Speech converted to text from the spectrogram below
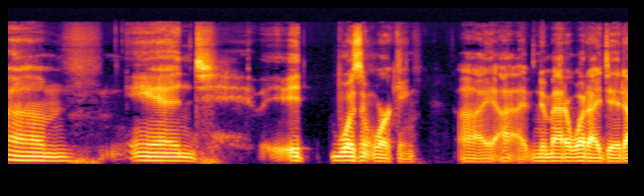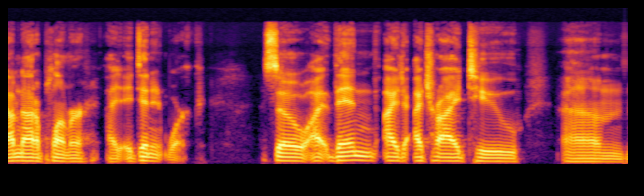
Um, and it wasn't working. I, I no matter what I did, I'm not a plumber. I, it didn't work. So I then I I tried to um,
